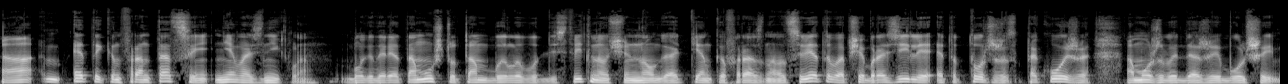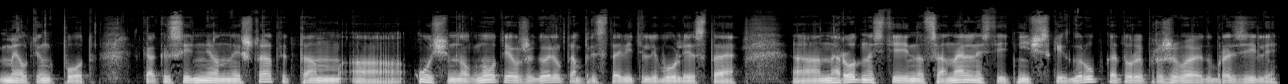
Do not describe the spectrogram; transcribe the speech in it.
а, этой конфронтации не возникло благодаря тому, что там было вот действительно очень много оттенков разного цвета. Вообще Бразилия – это тот же, такой же, а может быть даже и больший melting pot как и Соединенные Штаты, там а, очень много. Ну, вот я уже говорил, там представители более ста а, народностей, национальностей, этнических групп, которые проживают в Бразилии.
